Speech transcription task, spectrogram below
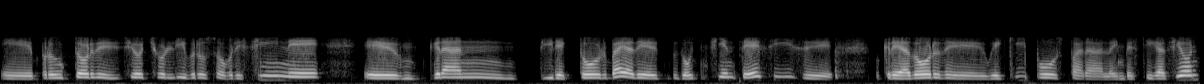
eh, productor de 18 libros sobre cine, eh, gran director, vaya, de 100 tesis, eh, creador de equipos para la investigación.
